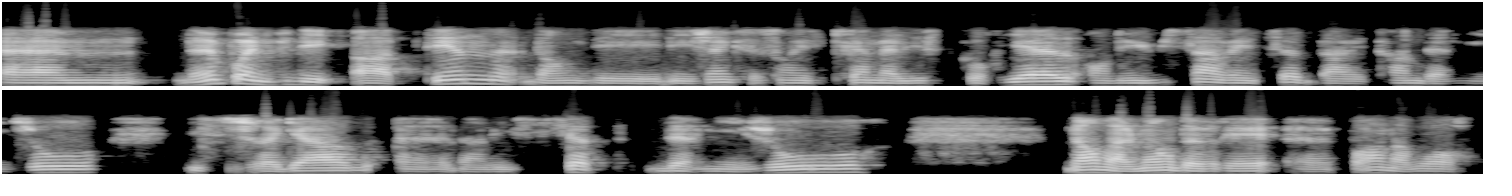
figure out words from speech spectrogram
d'un point de vue des opt-in, donc des, gens qui se sont inscrits à ma liste courriel, on a eu 827 dans les 30 derniers jours. Et si je regarde dans les 7 derniers jours, normalement, on devrait pas en avoir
